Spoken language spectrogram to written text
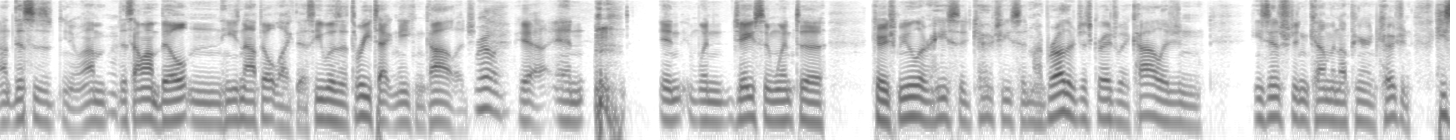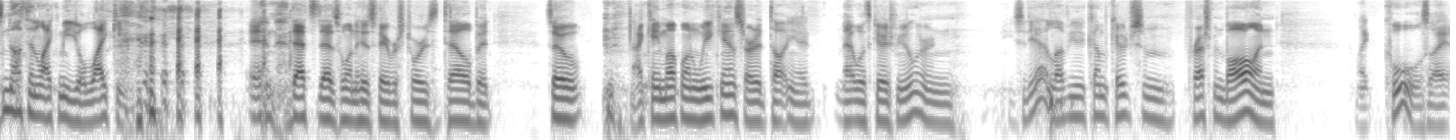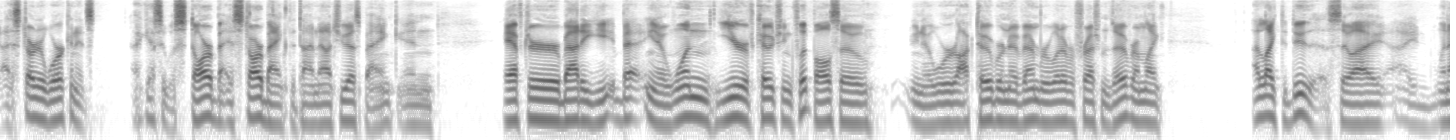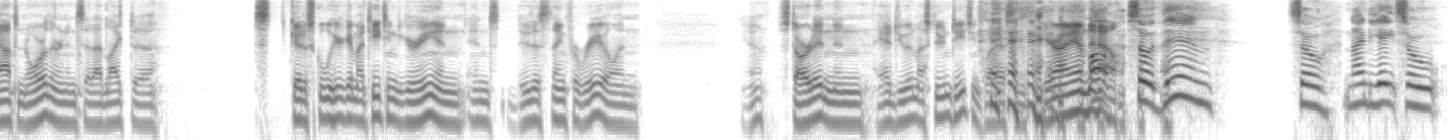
uh, this is you know I'm this is how I'm built, and he's not built like this. He was a three technique in college. Really? Yeah, and and when Jason went to Coach Mueller, he said, "Coach, he said my brother just graduated college and he's interested in coming up here and coaching. He's nothing like me. You'll like him." and that's that's one of his favorite stories to tell. But so I came up on weekends, started talking, you know, met with Coach Mueller, and he said, "Yeah, I'd love you to come coach some freshman ball." And I'm like, "Cool." So I, I started working at, I guess it was Star Bank, Star Bank at the time. Now it's U.S. Bank, and after about a year, you know, one year of coaching football, so you know we're October, November, whatever freshman's over. I'm like, I'd like to do this. So I I went out to Northern and said I'd like to go to school here, get my teaching degree, and and do this thing for real. And you know, started and then had you in my student teaching class, and here I am now. Oh, so then, so ninety eight. So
